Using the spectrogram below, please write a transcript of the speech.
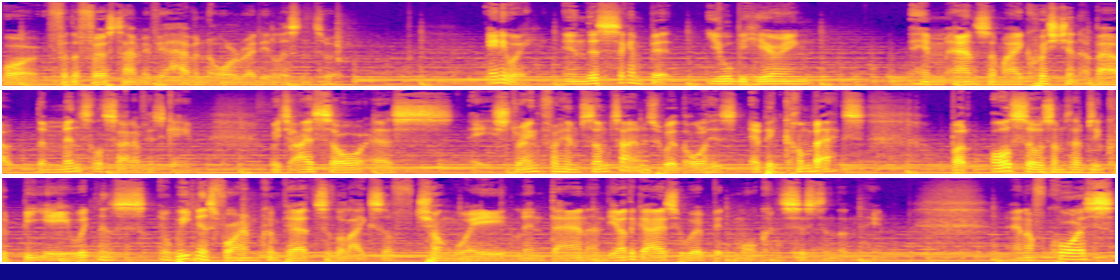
or for the first time if you haven't already listened to it. Anyway, in this second bit, you'll be hearing him answer my question about the mental side of his game, which I saw as a strength for him sometimes with all his epic comebacks, but also sometimes it could be a weakness a weakness for him compared to the likes of Chong Wei, Lin Dan, and the other guys who were a bit more consistent than him. And of course,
